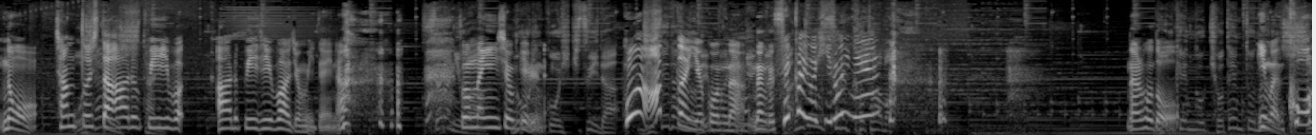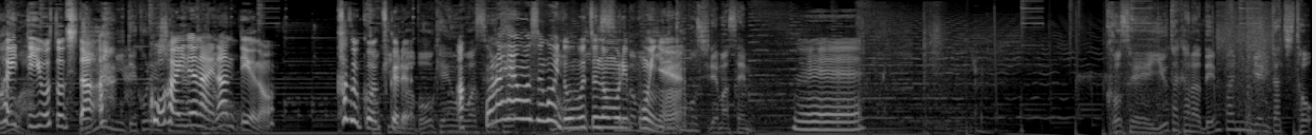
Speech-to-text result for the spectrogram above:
のちゃんとした RP バ RPG バージョンみたいな。そんな印象受けるね。ほんああったんやこんな。なんか世界は広いね。なるほど。今後輩って言おうとした。後輩じゃない。なんていうの？家族を作る。あこの辺はすごい動物の森っぽいね。へえ個性豊かな電波人間たちと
